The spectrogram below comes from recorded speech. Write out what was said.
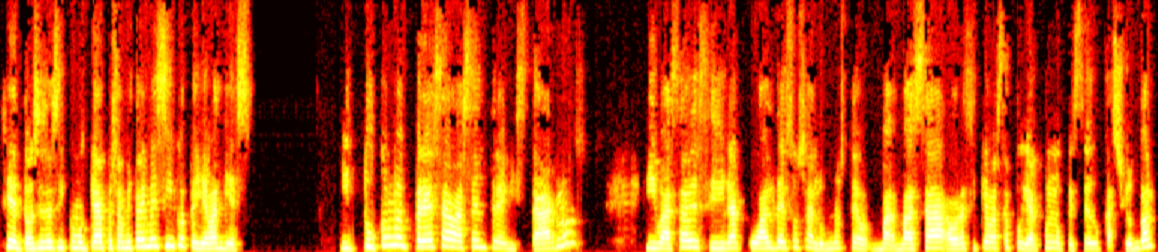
Sí, entonces así como que, ah, pues a mí tráeme cinco, te llevan diez y tú como empresa vas a entrevistarlos y vas a decidir a cuál de esos alumnos te vas a, ahora sí que vas a apoyar con lo que es educación dual.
